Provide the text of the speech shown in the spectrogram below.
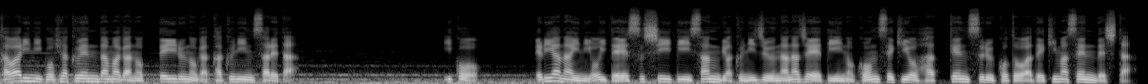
代わりに500円玉が乗っているのが確認された。以降、エリア内において SCP-327JT の痕跡を発見することはできませんでした。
